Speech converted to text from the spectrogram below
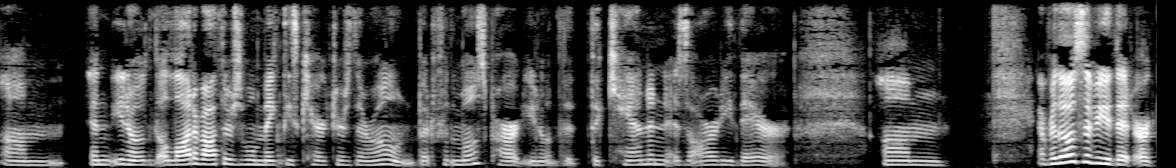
Um, and you know, a lot of authors will make these characters their own, but for the most part, you know, the the canon is already there. Um, and for those of you that are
